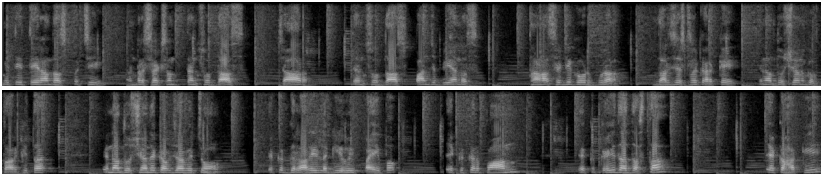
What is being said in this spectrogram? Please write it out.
ਮਿਤੀ 13/10/25 ਅੰਡਰ ਸੈਕਸ਼ਨ 310 4 310 5 ਬੀਐਨਐਸ ਥਾਣਾ ਸਿਟੀ ਕੋਟਪੁਰਾ ਦਾ ਰਜਿਸਟਰ ਕਰਕੇ ਇਹਨਾਂ ਦੋਸ਼ੀਆਂ ਨੂੰ ਗ੍ਰਿਫਤਾਰ ਕੀਤਾ। ਇਹਨਾਂ ਦੋਸ਼ੀਆਂ ਦੇ ਕਬਜ਼ਾ ਵਿੱਚੋਂ ਇੱਕ ਗਰਾਰੀ ਲੱਗੀ ਹੋਈ ਪਾਈਪ, ਇੱਕ ਕਿਰਪਾਨ, ਇੱਕ ਕਹੀ ਦਾ ਦਸਤਾ, ਇੱਕ ਹਾਕੀ,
